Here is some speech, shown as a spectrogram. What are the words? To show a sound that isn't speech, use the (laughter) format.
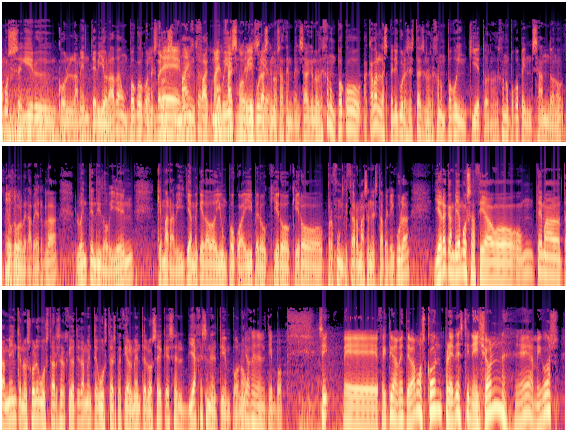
Vamos a seguir con la mente violada un poco con Hombre, estos Mindfuck estos movies, movies, películas que nos hacen pensar, que nos dejan un poco, acaban las películas estas y nos dejan un poco inquietos, nos dejan un poco pensando, ¿no? Tengo que volver a verla, lo he entendido bien, qué maravilla, me he quedado ahí un poco ahí, pero quiero quiero profundizar más en esta película. Y ahora cambiamos hacia un tema también que nos suele gustar, Sergio, a ti también te gusta especialmente, lo sé, que es el viajes en el tiempo, ¿no? Viajes en el tiempo. Sí, eh, efectivamente, vamos con Predestination, eh, amigos.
